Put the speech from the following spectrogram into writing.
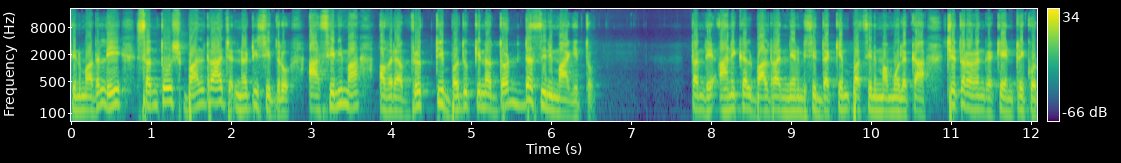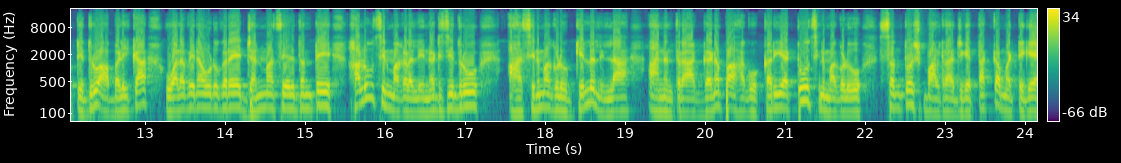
ಸಿನಿಮಾದಲ್ಲಿ ಸಂತೋಷ್ ಬಾಲರಾಜ್ ನಟಿಸಿದ್ರು. ಆ ಸಿನಿಮಾ ಅವರ ವೃತ್ತಿ ಬದುಕಿನ ದೊಡ್ಡ ಸಿನಿಮಾ ಆಗಿತ್ತು ತಂದೆ ಆನಿಕಲ್ ಬಾಲರಾಜ್ ನಿರ್ಮಿಸಿದ್ದ ಕೆಂಪ ಸಿನಿಮಾ ಮೂಲಕ ಚಿತ್ರರಂಗಕ್ಕೆ ಎಂಟ್ರಿ ಕೊಟ್ಟಿದ್ರು. ಆ ಬಳಿಕ ಒಲವಿನ ಉಡುಗೊರೆ, ಜನ್ಮ ಸೇರಿದಂತೆ ಹಲವು ಸಿನಿಮಾಗಳಲ್ಲಿ ನಟಿಸಿದ್ರು. ಆ ಸಿನಿಮಾಗಳು ಗೆಲ್ಲಲಿಲ್ಲ. ಆ ನಂತರ ಗಣಪ ಹಾಗೂ ಕರಿಯ ಟೂ ಸಿನಿಮಾಗಳು ಸಂತೋಷ್ ಬಾಲರಾಜ್ಗೆ ತಕ್ಕ ಮಟ್ಟಿಗೆ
